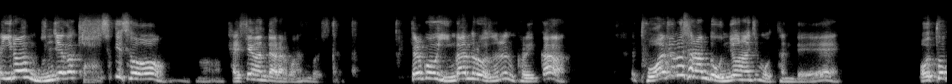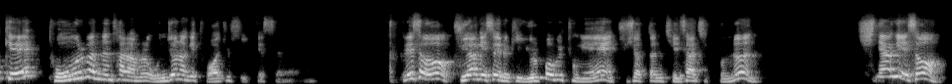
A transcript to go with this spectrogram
이런 문제가 계속해서 어, 발생한다라고 하는 것이다. 결국 인간으로서는 그러니까 도와주는 사람도 온전하지 못한데 어떻게 도움을 받는 사람을 온전하게 도와줄 수 있겠어요. 그래서 구약에서 이렇게 율법을 통해 주셨던 제사 직분은 신약에서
